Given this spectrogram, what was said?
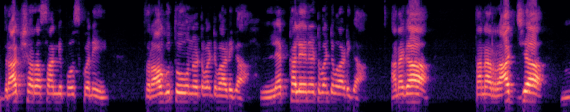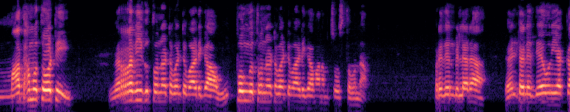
ద్రాక్ష రసాన్ని పోసుకొని త్రాగుతూ ఉన్నటువంటి వాడిగా లెక్కలేనటువంటి వాడిగా అనగా తన రాజ్య మధముతోటి విర్రవీగుతున్నటువంటి వాడిగా ఉప్పొంగుతున్నటువంటి వాడిగా మనం చూస్తూ ఉన్నాం. ప్రదేన్ బిల్లరా వెంటనే దేవుని యొక్క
